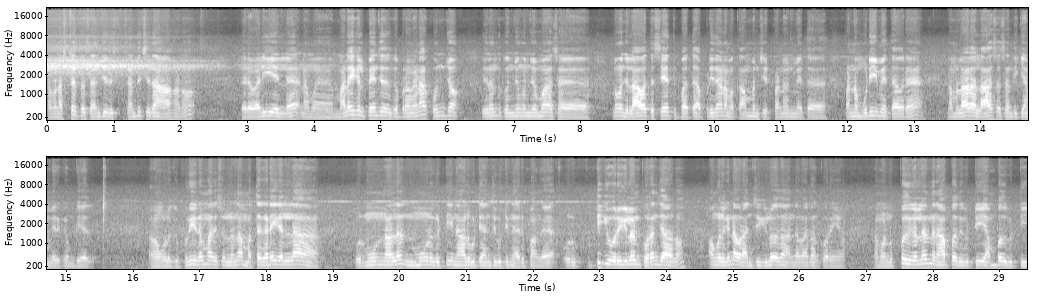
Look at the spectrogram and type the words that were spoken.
நம்ம நஷ்டத்தை சந்தி சந்திச்சு தான் ஆகணும். வேறு வழியே இல்லை. நம்ம மலைகள் பேஞ்சதுக்கப்புறம் வேணால் கொஞ்சம் இதுலேருந்து கொஞ்சம் கொஞ்சமாக ச இன்னும் கொஞ்சம் லாபத்தை சேர்த்து பார்த்து அப்படி தான் நம்ம காம்பன்சேட் பண்ணணுமே த பண்ண முடியுமே தவிர நம்மளால் லாஸை சந்திக்காமல் இருக்க முடியாது. அவங்களுக்கு புரிகிற மாதிரி சொல்லணும்னா மற்ற கடைகள்லாம் ஒரு மூணு நாளில் மூணு குட்டி நாலு குட்டி அஞ்சு குட்டின்னு அறுப்பாங்க. ஒரு குட்டிக்கு ஒரு கிலோன்னு குறைஞ்சாலும் அவங்களுக்கு என்ன ஒரு அஞ்சு கிலோ தான் அந்த மாதிரி தான் குறையும். நம்ம முப்பதுகள்லேருந்து நாற்பது குட்டி ஐம்பது குட்டி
